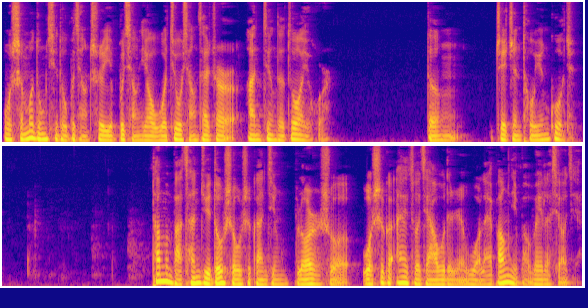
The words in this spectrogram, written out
我什么东西都不想吃，也不想要，我就想在这儿安静的坐一会儿，等这阵头晕过去。”他们把餐具都收拾干净。布罗尔说：“我是个爱做家务的人，我来帮你吧，威勒小姐。”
